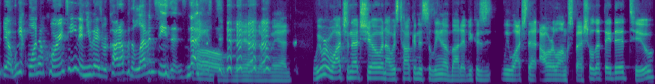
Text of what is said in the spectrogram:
Yeah, week one of quarantine, and you guys were caught up with 11 seasons. Nice. Oh man, oh man. We were watching that show, and I was talking to Selena about it because we watched that hour-long special that they did too,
